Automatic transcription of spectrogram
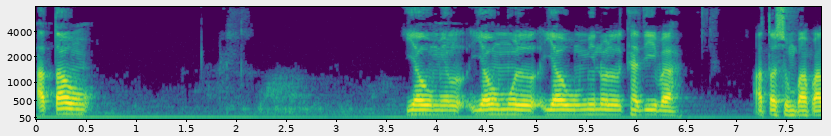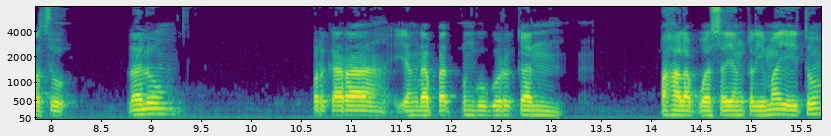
atau yaumil yaumul yauminul kadibah atau sumpah palsu. Lalu perkara yang dapat menggugurkan pahala puasa yang kelima yaitu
